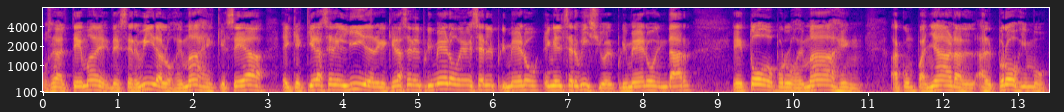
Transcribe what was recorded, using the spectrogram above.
O sea, el tema de, servir a los demás, el que sea, el que quiera ser el líder, el que quiera ser el primero, debe ser el primero en el servicio, el primero en dar eh, todo por los demás, en acompañar al, prójimo,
